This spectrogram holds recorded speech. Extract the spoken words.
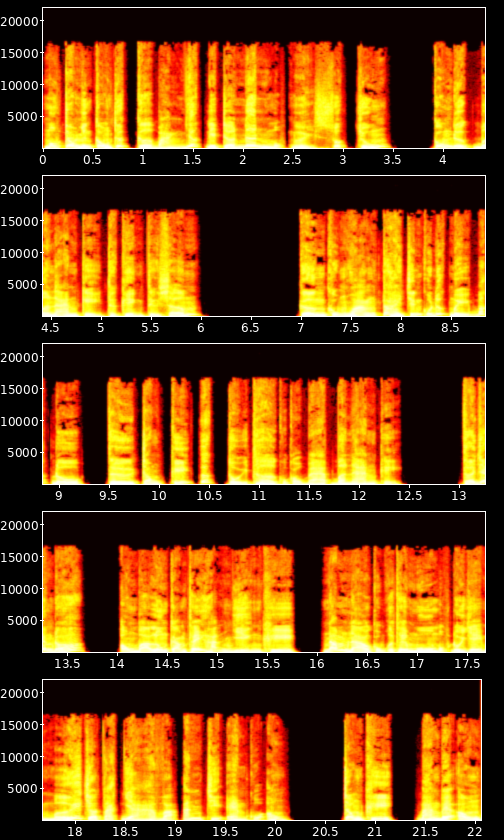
một trong những công thức cơ bản nhất để trở nên một người xuất chúng, cũng được Bernanke thực hiện từ sớm. Cơn khủng hoảng tài chính của nước Mỹ bắt đầu từ trong ký ức tuổi thơ của cậu bé Bernanke. Thời gian đó, ông bà luôn cảm thấy hãnh diện khi năm nào cũng có thể mua một đôi giày mới cho tác giả và anh chị em của ông. Trong khi bạn bè ông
